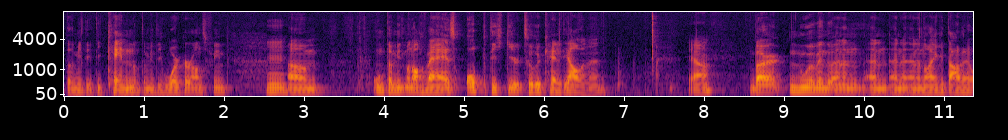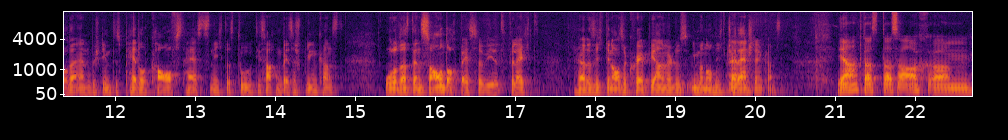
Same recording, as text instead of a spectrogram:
damit ich die kenne und damit ich Workarounds finde. Mhm. Ähm, und damit man auch weiß, ob dich Gear zurückhält, ja oder nein. Ja. Weil nur wenn du einen, ein, eine, eine neue Gitarre oder ein bestimmtes Pedal kaufst, heißt es nicht, dass du die Sachen besser spielen kannst. Oder dass dein Sound auch besser wird. Vielleicht hört er sich genauso crappy an, weil du es immer noch nicht gescheit Ja. einstellen kannst. Ja, das, das auch. Ähm,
